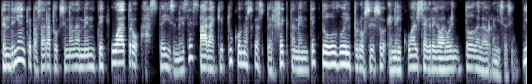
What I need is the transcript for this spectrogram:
tendrían que pasar aproximadamente cuatro a seis meses para que tú conozcas perfectamente todo el proceso en el cual se agrega valor en toda la organización. Y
